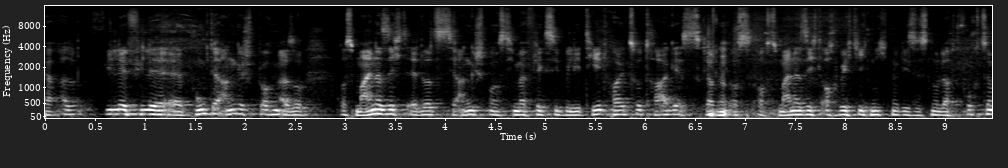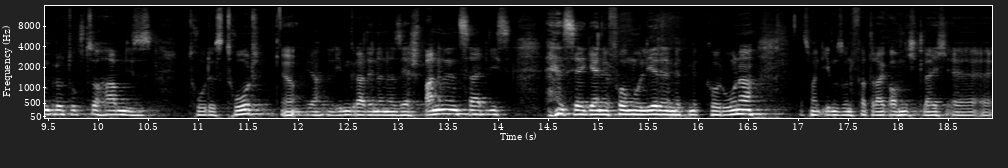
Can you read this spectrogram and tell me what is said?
Ja, also viele, viele äh, Punkte angesprochen. Also aus meiner Sicht, äh, du hast es ja angesprochen, das Thema Flexibilität heutzutage ist, glaube ich, aus, aus meiner Sicht auch wichtig, nicht nur dieses 0815-Produkt zu haben, dieses Tod ist tot. Ja. Wir leben gerade in einer sehr spannenden Zeit, wie ich es sehr gerne formuliere, mit, mit Corona, dass man eben so einen Vertrag auch nicht gleich äh, äh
